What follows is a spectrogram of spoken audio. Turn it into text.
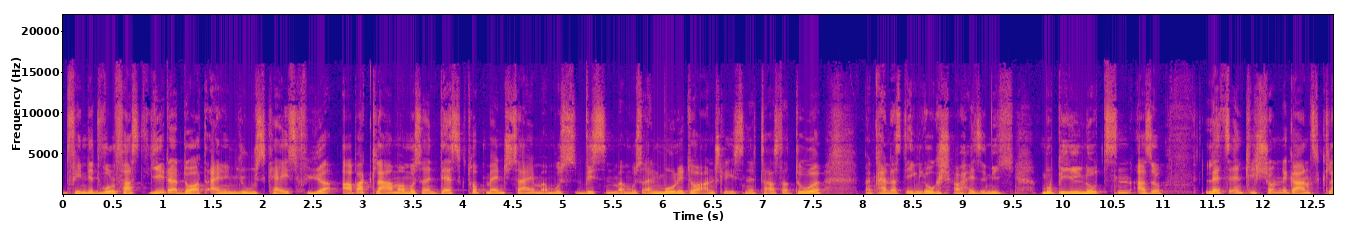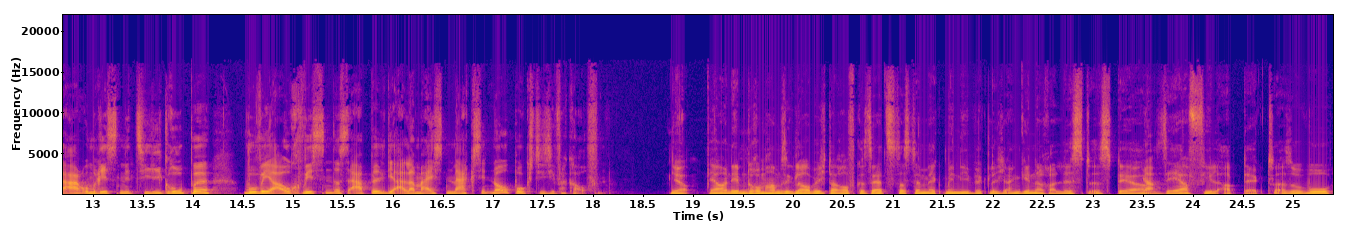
findet wohl fast jeder dort einen Use Case für. Aber klar, man muss ein Desktop-Mensch sein, man muss wissen, man muss einen Monitor anschließen, eine Tastatur. Man kann das Ding logischerweise nicht mobil nutzen. Also letztendlich schon eine ganz klar umrissene Zielgruppe, wo wir ja auch wissen, dass Apple die allermeisten Macs sind Notebooks, die sie verkaufen. Ja, ja, und eben darum haben sie, glaube ich, darauf gesetzt, dass der Mac Mini wirklich ein Generalist ist, der ja. sehr viel abdeckt. Also wo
